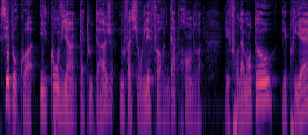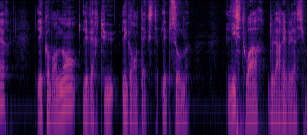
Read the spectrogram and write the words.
C'est pourquoi il convient qu'à tout âge, nous fassions l'effort d'apprendre les fondamentaux, les prières, les commandements, les vertus, les grands textes, les psaumes, l'histoire de la révélation.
